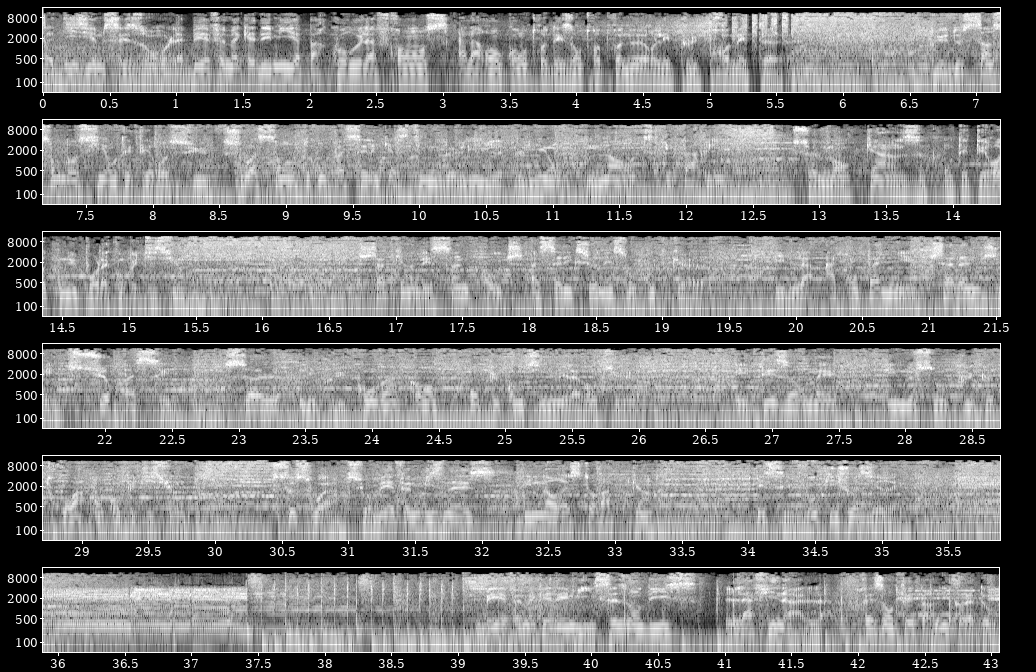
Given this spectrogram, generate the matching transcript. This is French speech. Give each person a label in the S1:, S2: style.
S1: sa dixième saison, la BFM Academy a parcouru la France à la rencontre des entrepreneurs les plus prometteurs. Plus de 500 dossiers ont été reçus. 60 ont passé les castings de Lille, Lyon, Nantes et Paris. Seulement 15 ont été retenus pour la compétition. Chacun des cinq coachs a sélectionné son coup de cœur. Il l'a accompagné, challengé, surpassé. Seuls les plus convaincants ont pu continuer l'aventure. Et désormais, ils ne sont plus que trois en compétition. Ce soir, sur BFM Business, il n'en restera qu'un. Et c'est vous qui choisirez. BFM Academy, saison 10, la finale, présentée par Nicolas Dose.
